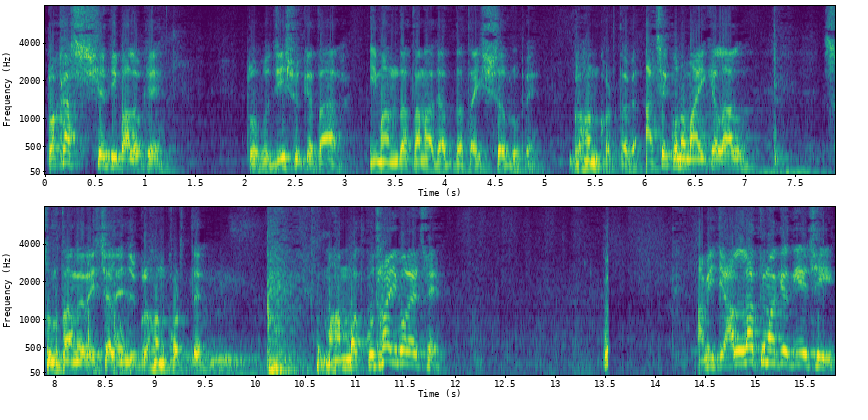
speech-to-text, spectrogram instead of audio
প্রকাশ্যে দিবালোকে প্রভু যিশুকে তার ইমানদাতা নাজাদদাতা ঈশ্বর রূপে গ্রহণ করতে হবে। আছে কোনো মাইকেল আল সুলতানের এই চ্যালেঞ্জ গ্রহণ করতে? মোহাম্মদ কোথায় বলেছে? আমি যে আল্লাহ তোমাকে দিয়েছি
